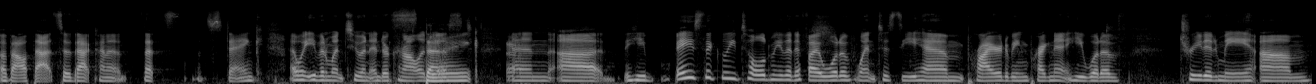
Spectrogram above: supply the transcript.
about that. So that kind of that's that stank. I went- even went to an endocrinologist, Stank. and uh, he basically told me that if I would have went to see him prior to being pregnant, he would have treated me. Um,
